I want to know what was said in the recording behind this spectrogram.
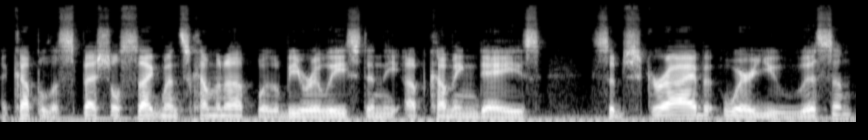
a couple of special segments coming up will be released in the upcoming days. Subscribe where you listen.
